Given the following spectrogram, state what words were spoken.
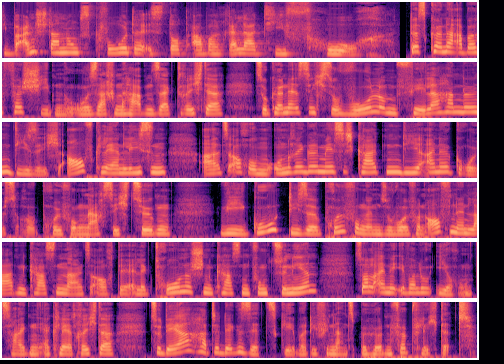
Die Beanstandungsquote ist dort aber relativ hoch. Das könne aber verschiedene Ursachen haben, sagt Richter. So könne es sich sowohl um Fehler handeln, die sich aufklären ließen, als auch um Unregelmäßigkeiten, die eine größere Prüfung nach sich zögen. Wie gut diese Prüfungen sowohl von offenen Ladenkassen als auch der elektronischen Kassen funktionieren, soll eine Evaluierung zeigen, erklärt Richter. Zu der hatte der Gesetzgeber die Finanzbehörden verpflichtet.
